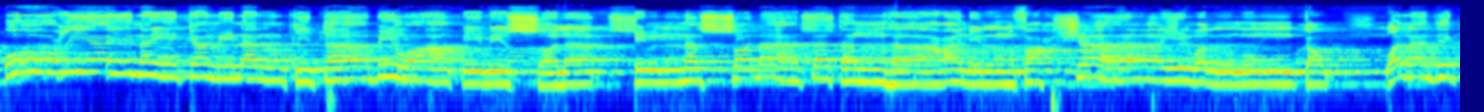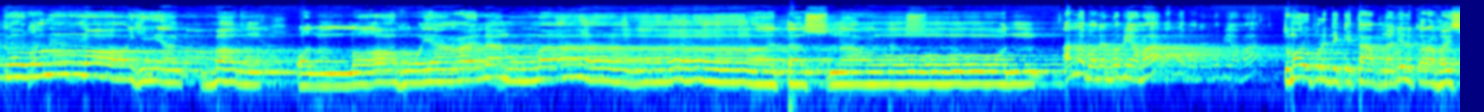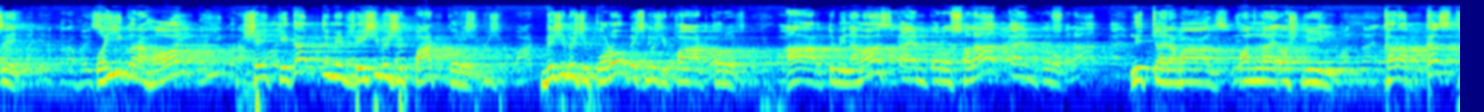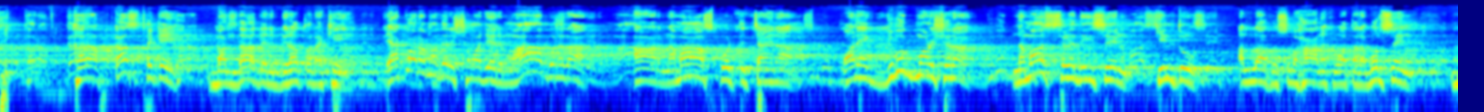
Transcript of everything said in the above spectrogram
أوحي إليك من الكتاب واقم الصلاة إن الصلاة تنهى عن الفحشاء والمنكر ولذكر الله أكبر والله يعلم ما تصنعون আল্লাহ বলেন নবী আমার তোমার উপরে যে কিতাব নাজিল করা হয়েছে ওই করা হয়, সেই কিতাব তুমি বেশি বেশি পাঠ করো। বেশি বেশি পড়ো, বেশি বেশি পাঠ করো। আর তুমি নামাজ কায়েম করো সলাদ কায়েম করো। নিশ্চয় নামাজ অন্যায়, অশ্লীল, খারাপ কাজ থেকে খারাপ কাজ থেকে বান্দাদের বিরত রাখে। এখন আমাদের সমাজের মা বোনেরা আর নামাজ পড়তে চায় না। অনেক যুবক মানুষেরা নামাজ ছেড়ে দিয়েছেন, কিন্তু আল্লাহ সুবহান তারা বলছেন,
